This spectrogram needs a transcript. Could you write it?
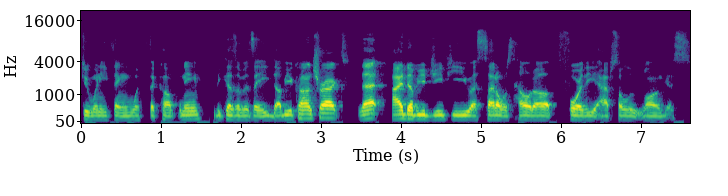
do anything with the company because of his AEW contract. That IWGP US title was held up for the absolute longest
